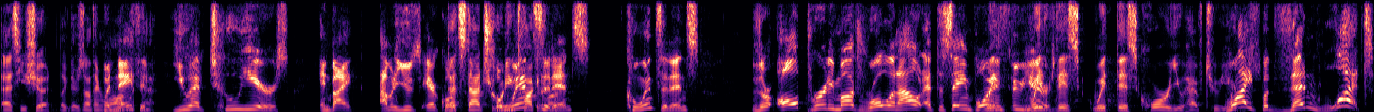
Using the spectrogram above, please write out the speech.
as he should. Like, there's nothing but wrong that. Nathan, you have two years, and by I'm gonna use air quotes. That's not true. Coincidence. Coincidence. They're all pretty much rolling out at the same point with, in two years. With this, with this core, you have two years, right? But then what?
